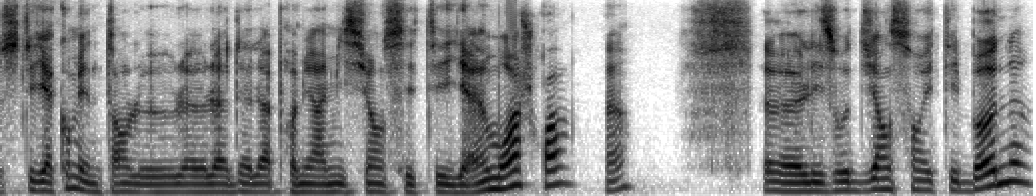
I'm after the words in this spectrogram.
c'était il y a combien de temps le, la, la, première émission? C'était il y a un mois, je crois. Hein euh, les audiences ont été bonnes.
